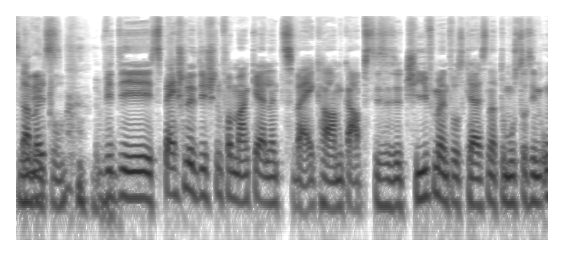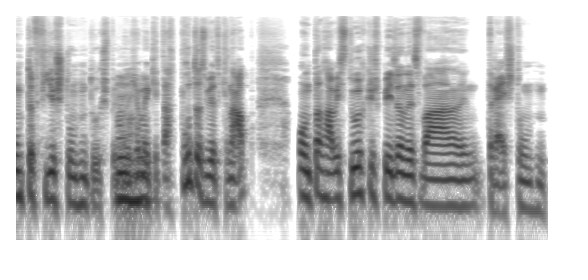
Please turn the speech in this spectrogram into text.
damals, wie die Special Edition von Monkey Island 2 kam, gab es dieses Achievement, wo es geheißen hat, du musst das in unter vier Stunden durchspielen. Mhm. Und ich habe mir gedacht, gut, das wird knapp. Und dann habe ich es durchgespielt und es waren drei Stunden.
